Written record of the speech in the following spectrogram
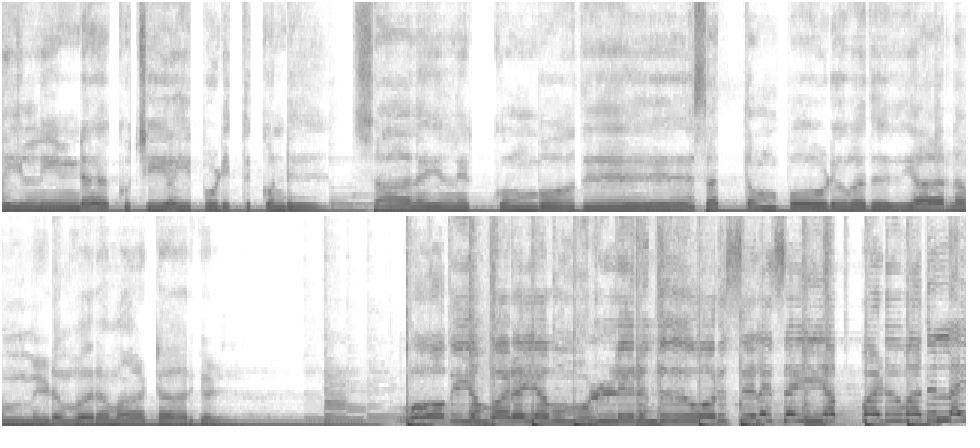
கையில் நீண்ட குச்சியை பிடித்து கொண்டு சாலையில் நிற்கும் போது சத்தம் போடுவது யார் நம்மிடம் வரமாட்டார்கள்? ஓவியம் வரையவும் உள்ளிருந்து ஒரு சிலை செய்யப்படுவதில்லை.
